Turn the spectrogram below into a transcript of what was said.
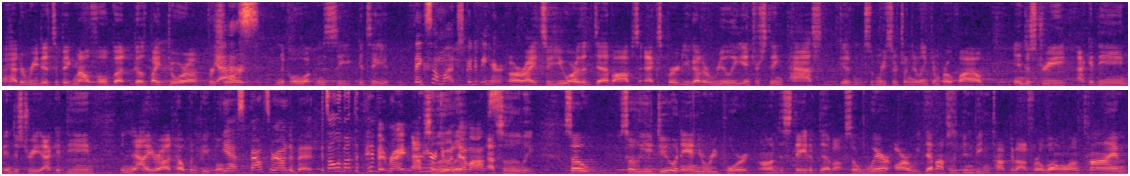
I had to read it. It's a big mouthful, but goes by Dora for yes. short. Nicole, welcome to see you. Good to see you. Thanks so much, good to be here. All right, so you are the DevOps expert. You got a really interesting past, did some research on your LinkedIn profile. Industry, academe, industry, academe, and now you're out helping people. Yes, bounce around a bit. It's all about the pivot, right? Absolutely. We're here doing DevOps. Absolutely. So, so you do an annual report on the state of DevOps. So where are we? DevOps has been being talked about for a long, long time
